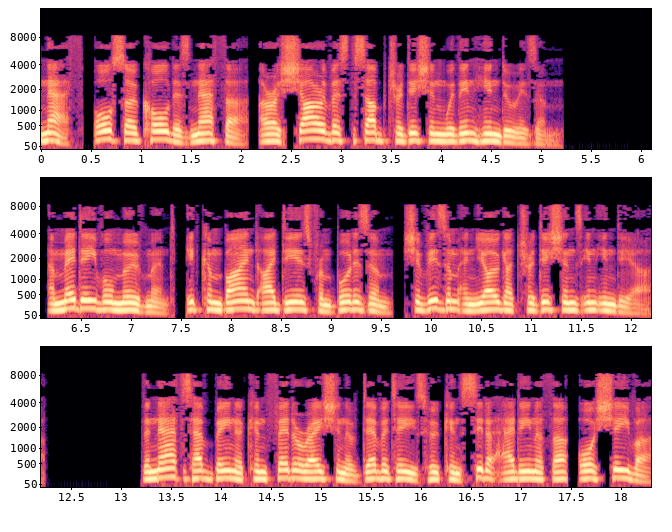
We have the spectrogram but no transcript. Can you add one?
Nath, also called as Natha, are a Shaivist sub-tradition within Hinduism. A medieval movement, it combined ideas from Buddhism, Shaivism and Yoga traditions in India. The Naths have been a confederation of devotees who consider Adinatha, or Shiva,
